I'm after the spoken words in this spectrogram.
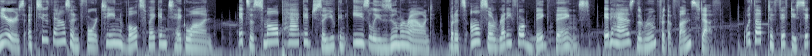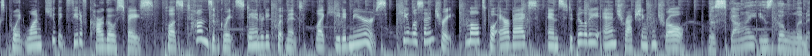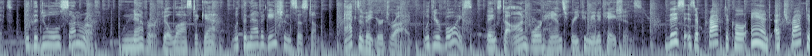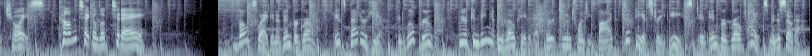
Here's a 2014 Volkswagen Tiguan. It's a small package so you can easily zoom around, but it's also ready for big things. It has the room for the fun stuff, with up to 56.1 cubic feet of cargo space, plus tons of great standard equipment like heated mirrors, keyless entry, multiple airbags, and stability and traction control. The sky is the limit with the dual sunroof. Never feel lost again with the navigation system. Activate your drive with your voice thanks to onboard hands-free communications. This is a practical and attractive choice. Come take a look today. Volkswagen of Inver Grove. It's better here, and we'll prove it. We are conveniently located at 1325 50th Street East in Inver Grove Heights, Minnesota.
